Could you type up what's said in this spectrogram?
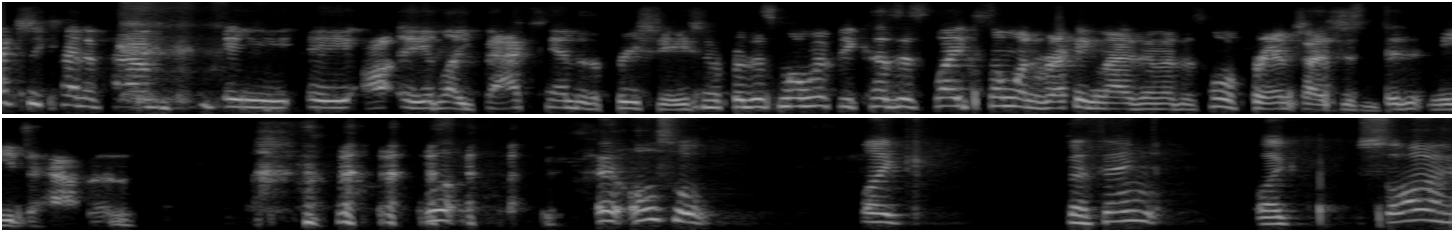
actually kind of have a a a like backhanded appreciation for this moment because it's like someone recognizing that this whole franchise just didn't need to happen. well and also like the thing like saw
